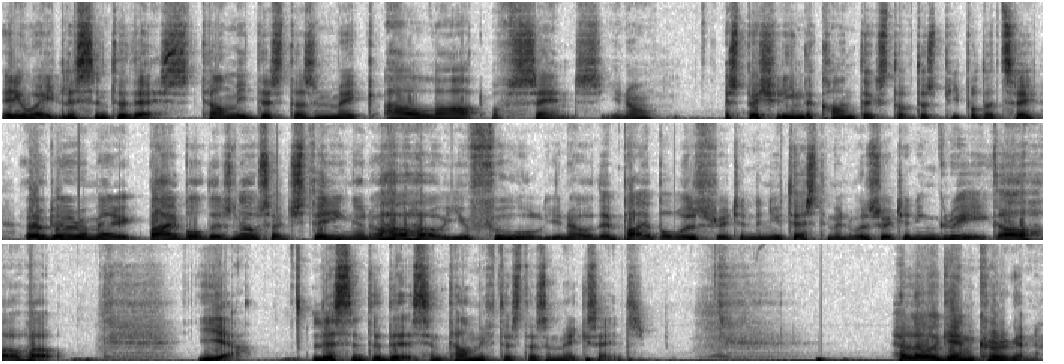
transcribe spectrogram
anyway, listen to this. Tell me this doesn't make a lot of sense, you know, especially in the context of those people that say, "Oh, the Aramaic Bible, there's no such thing," and "Oh, oh you fool," you know, the Bible was written, the New Testament was written in Greek. Oh, ho, ho. Yeah, listen to this and tell me if this doesn't make sense. Hello again, Kurgan.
